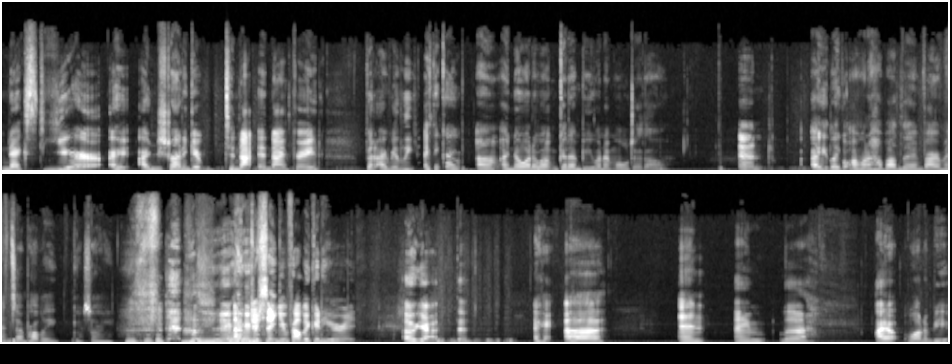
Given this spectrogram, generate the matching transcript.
next year. I I'm just trying to get to ni- in ninth grade, but I really I think I uh, I know what I want gonna be when I'm older though. And. I like I want to help out the environment, so I'm probably oh, sorry. I'm just saying you probably could hear it. Oh yeah. The okay. Uh, and I'm. Uh, I want to be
